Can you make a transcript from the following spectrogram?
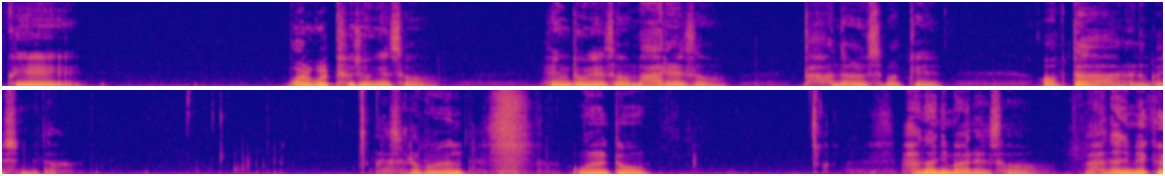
그의 얼굴 표정에서 행동에서 말에서 다 나올 수밖에 없다라는 것입니다. 그래서 여러분 오늘도 하나님 안에서 하나님의 그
